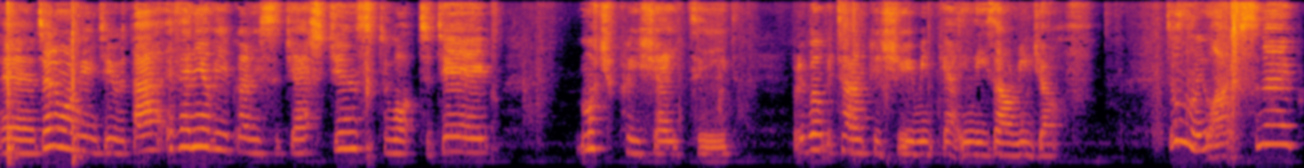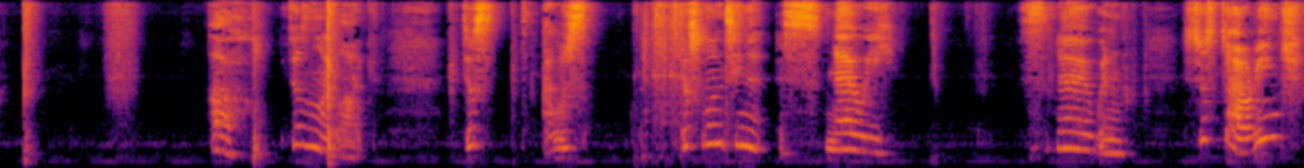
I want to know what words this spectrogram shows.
Uh, don't know what I'm going to do with that. If any of you have got any suggestions to what to do, much appreciated. But it won't be time consuming getting these orange off. Doesn't look like snow. Oh, it doesn't look like. Just, I was just wanting a, a snowy snow and it's just orange.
